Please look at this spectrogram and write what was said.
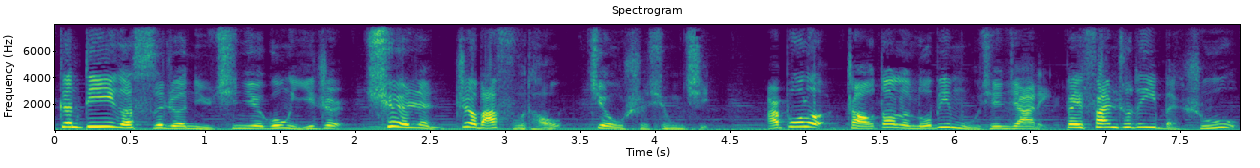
跟第一个死者女清洁工一致，确认这把斧头就是凶器。而波洛找到了罗宾母亲家里被翻出的一本书，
